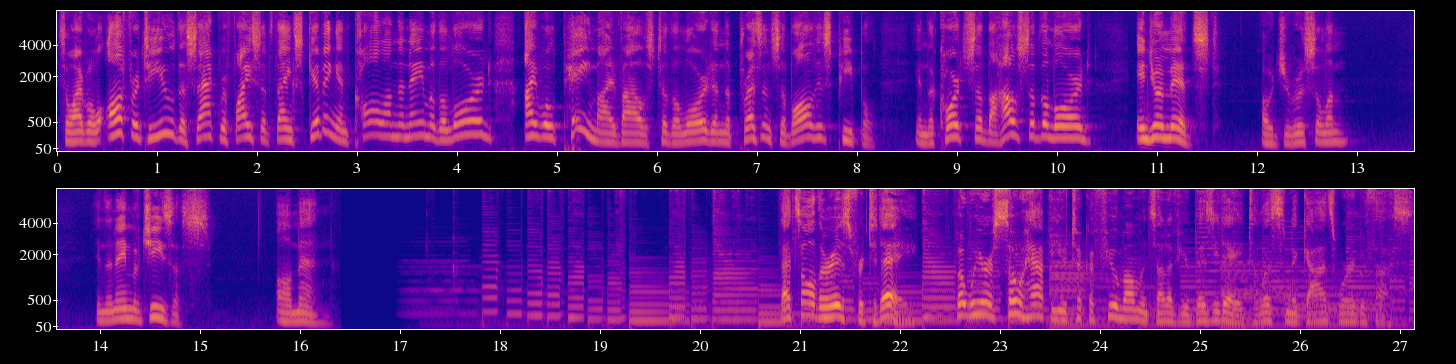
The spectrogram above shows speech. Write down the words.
So I will offer to you the sacrifice of thanksgiving and call on the name of the Lord. I will pay my vows to the Lord in the presence of all his people, in the courts of the house of the Lord, in your midst, O Jerusalem. In the name of Jesus, Amen. That's all there is for today, but we are so happy you took a few moments out of your busy day to listen to God's Word with us.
